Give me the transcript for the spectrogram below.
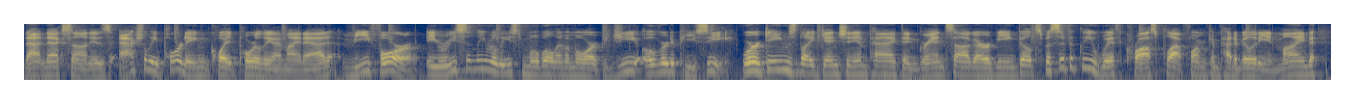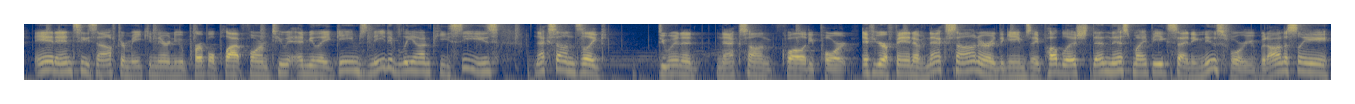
that Nexon is actually porting, quite poorly I might add, V4, a recently released mobile MMORPG over to PC, where games like Genshin Impact and Gran Saga are being built specifically with cross-platform compatibility in mind, and NCSoft are making their new Purple platform to emulate games natively on PCs. Nexon's like doing a Nexon quality port. If you're a fan of Nexon or the games they publish, then this might be exciting news for you, but honestly,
